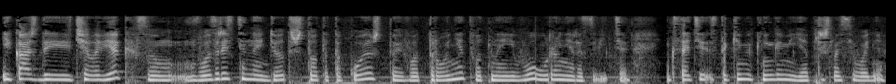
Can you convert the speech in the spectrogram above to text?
и каждый человек в своем возрасте найдет что-то такое, что его тронет вот на его уровне развития. И, кстати, с такими книгами я пришла сегодня.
